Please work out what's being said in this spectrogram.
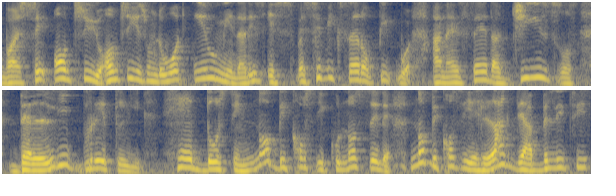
but I say unto you, unto you is from the word me that is a specific set of people. And I say that Jesus deliberately heard those things, not because he could not say them, not because he lacked the ability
